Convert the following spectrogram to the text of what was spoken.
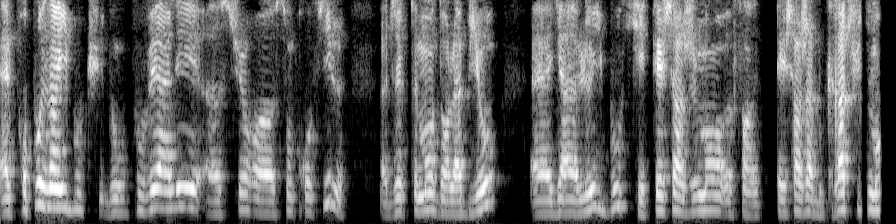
elle propose un e-book. Donc, vous pouvez aller euh, sur euh, son profil, euh, directement dans la bio. Il y a le e-book qui est téléchargement, enfin, téléchargeable gratuitement.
